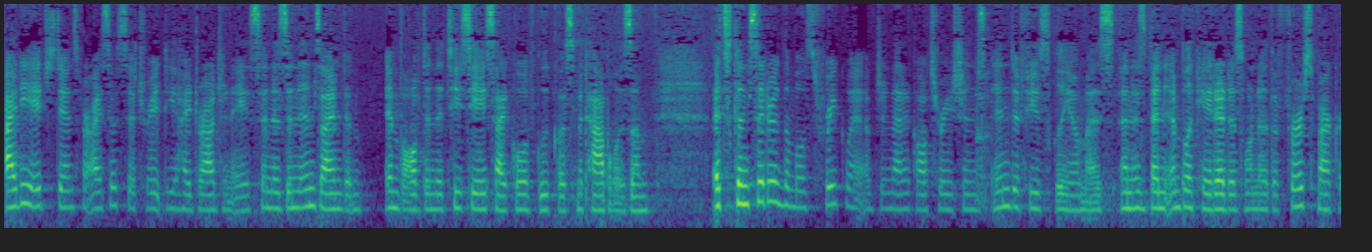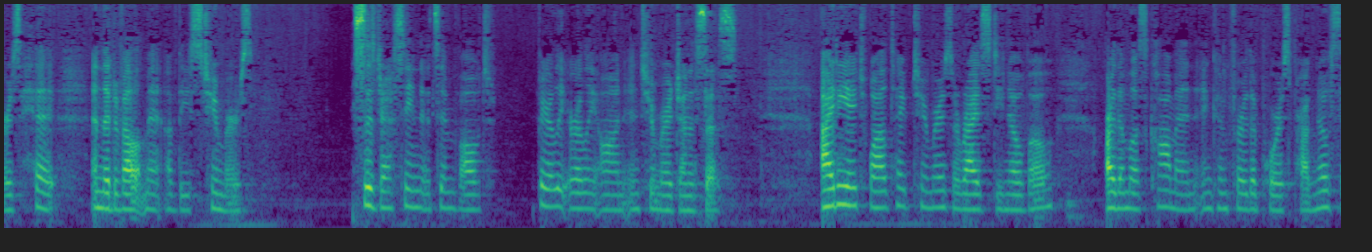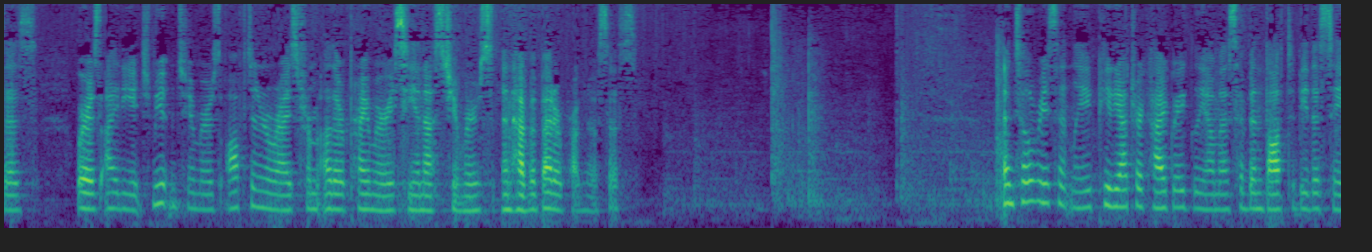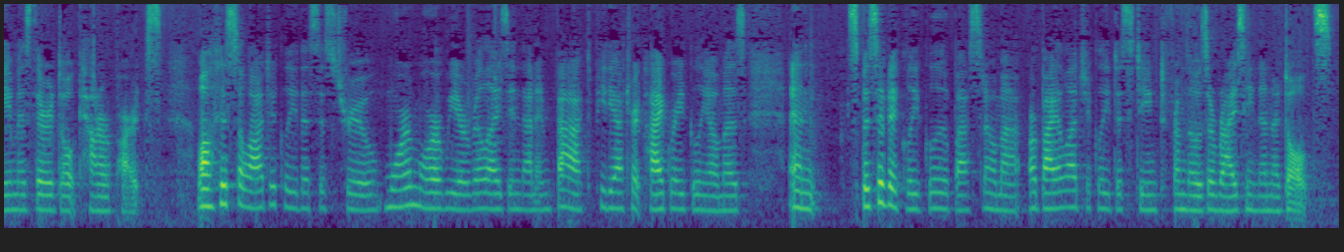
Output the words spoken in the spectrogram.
IDH stands for isocitrate dehydrogenase and is an enzyme involved in the TCA cycle of glucose metabolism. It's considered the most frequent of genetic alterations in diffuse gliomas and has been implicated as one of the first markers hit in the development of these tumors, suggesting it's involved fairly early on in tumorigenesis. IDH wild type tumors arise de novo, are the most common, and confer the poorest prognosis, whereas IDH mutant tumors often arise from other primary CNS tumors and have a better prognosis. Until recently, pediatric high-grade gliomas have been thought to be the same as their adult counterparts. While histologically this is true, more and more we are realizing that in fact, pediatric high-grade gliomas and specifically glioblastoma are biologically distinct from those arising in adults.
